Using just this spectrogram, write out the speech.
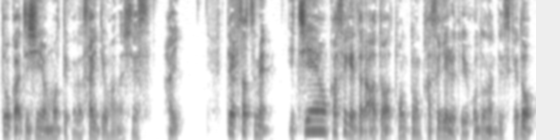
どうか自信を持ってくださいというお話です。はい。で、二つ目。1円を稼げたらあとはトントン稼げるということなんですけど、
